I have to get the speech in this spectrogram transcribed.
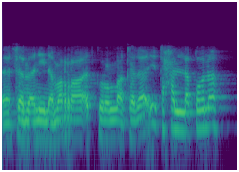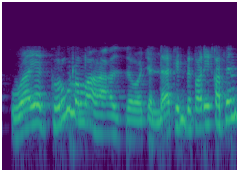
آه، ثمانين مرة اذكروا الله كذا يتحلقون ويذكرون الله عز وجل لكن بطريقة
